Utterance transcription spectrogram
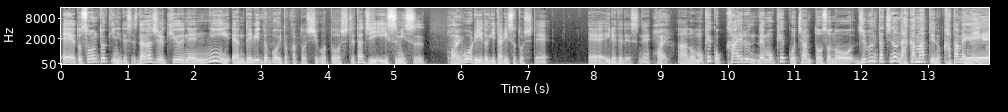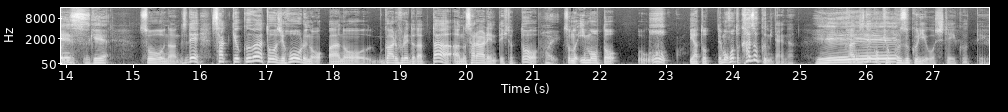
えーと、その時にですね79年にデビッド・ボーイとかと仕事をしてた G.E. スミスをリードギタリストとして、えー、入れてですね、はい、あのもう結構変えるんでもう結構ちゃんとその自分たちの仲間っていうのを固めていくんです。すげえ。そうなんです。で作曲は当時ホールのあのガールフレンドだったあのサラーレンって人と、はい、その妹を雇ってもうほんと家族みたいな感じでこう曲作りをしていくっていう。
